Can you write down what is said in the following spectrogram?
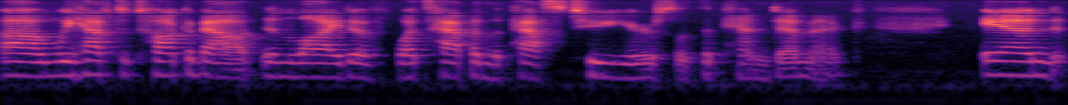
um, we have to talk about in light of what's happened the past two years with the pandemic. And,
